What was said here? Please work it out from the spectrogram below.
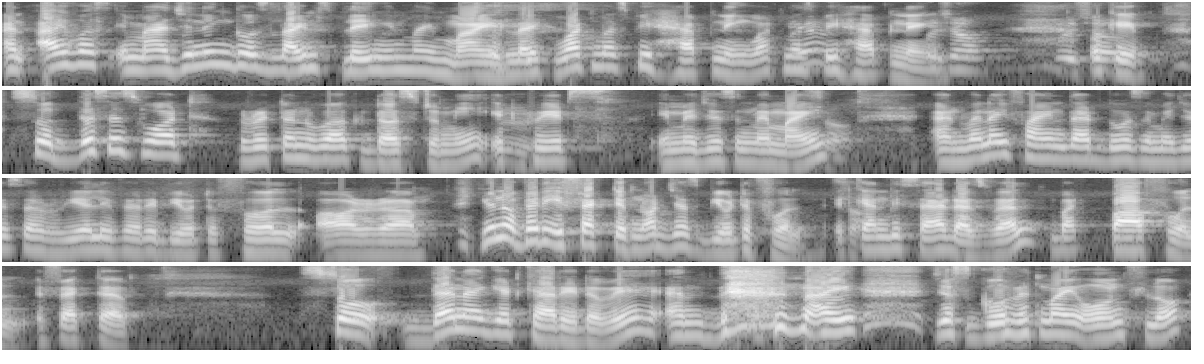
And I was imagining those lines playing in my mind, like what must be happening, what must yeah, be happening. For sure. For sure. Okay. So this is what written work does to me. It mm. creates images in my mind. Sure. And when I find that those images are really very beautiful or, uh, you know, very effective, not just beautiful. Sure. It can be sad as well, but powerful, effective so then I get carried away and then I just go with my own flow.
